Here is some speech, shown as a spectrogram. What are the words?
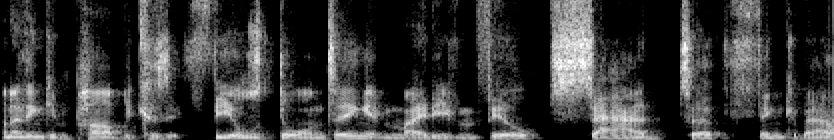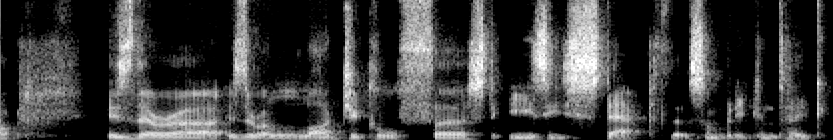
And I think in part because it feels daunting, it might even feel sad to think about. Is there a is there a logical first easy step that somebody can take?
